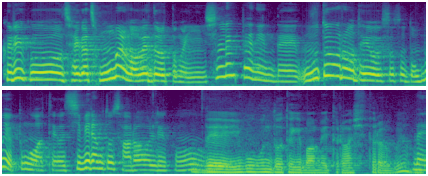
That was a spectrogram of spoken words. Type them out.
그리고 제가 정말 마음에 들었던 건 이 실링팬인데 우드로 되어 있어서 너무 예쁜 것 같아요. 집이랑 또잘 어울리고. 네, 이 부분도 되게 마음에 들어 하시더라고요. 네.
